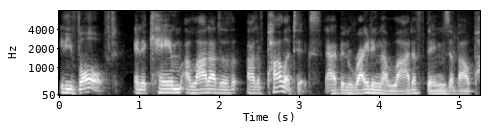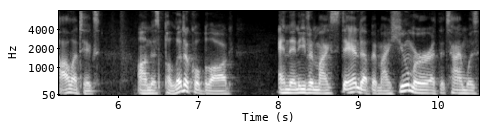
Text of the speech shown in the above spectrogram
it evolved and it came a lot out of, out of politics. I've been writing a lot of things about politics on this political blog. And then even my stand up and my humor at the time was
